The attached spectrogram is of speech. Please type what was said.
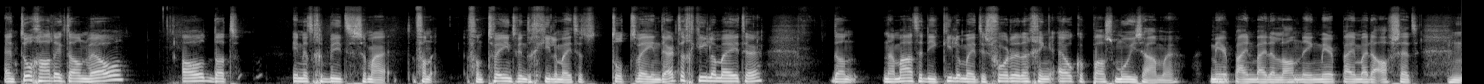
En toch had ik dan wel al dat in het gebied, zeg maar, van, van 22 kilometer tot 32 kilometer, dan naarmate die kilometers vorderden, ging elke pas moeizamer. Meer pijn bij de landing, meer pijn bij de afzet. Hm.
